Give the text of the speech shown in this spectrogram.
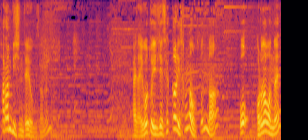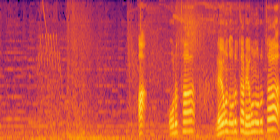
파란빛인데 여기서는 아니다 이것도 이제 색깔이 상관없었나? 어? 바로 나왔네? 아 오르타 레온 오르타 레온 오르타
